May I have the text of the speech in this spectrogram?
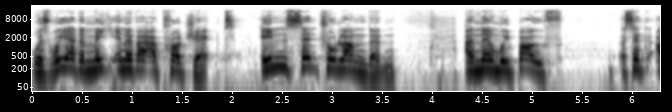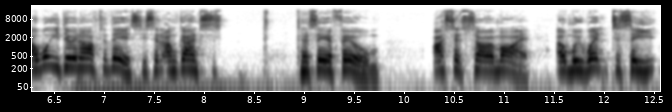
was we had a meeting about a project in central London, and then we both I said, "Oh, what are you doing after this?" He said, "I'm going to to see a film." I said, "So am I," and we went to see.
